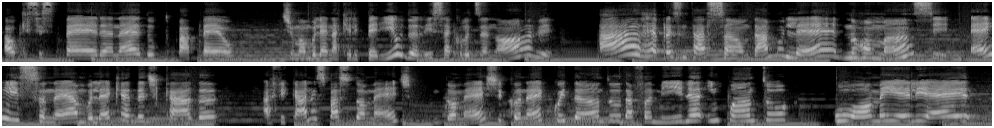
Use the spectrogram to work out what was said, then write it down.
ao que se espera, né, do, do papel de uma mulher naquele período ali, século XIX. A representação da mulher no romance é isso, né? A mulher que é dedicada a ficar no espaço doméstico, doméstico, né, cuidando da família, enquanto o homem ele é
